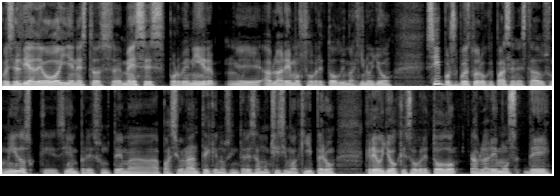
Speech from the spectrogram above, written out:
pues el día de hoy, en estos eh, meses por venir, eh, hablaremos sobre todo, imagino yo, sí, por supuesto, de lo que pasa en Estados Unidos, que siempre es un tema apasionante, que nos interesa muchísimo aquí, pero creo yo que sobre todo hablaremos de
